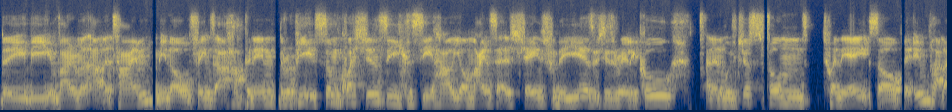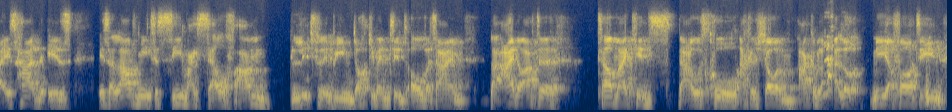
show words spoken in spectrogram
the the environment at the time, you know, things that are happening. They repeated some questions so you can see how your mindset has changed through the years, which is really cool. And then we've just filmed 28. So the impact that it's had is it's allowed me to see myself. I'm literally being documented over time. Like I don't have to tell my kids that I was cool. I can show them. I can be like, look, me at 14,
